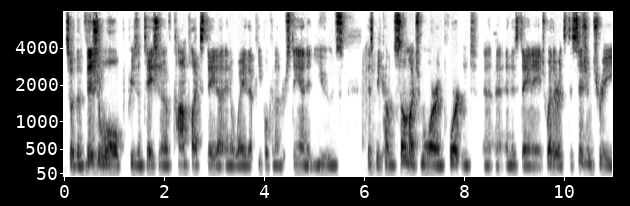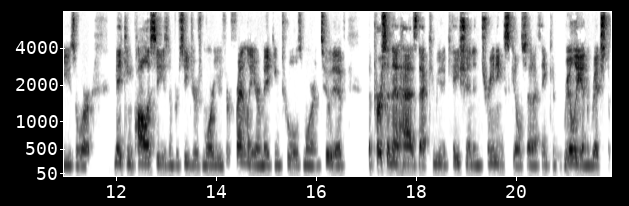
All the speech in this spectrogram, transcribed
So the visual presentation of complex data in a way that people can understand and use has become so much more important in, in this day and age, whether it's decision trees or making policies and procedures more user friendly or making tools more intuitive. the person that has that communication and training skill set, I think, can really enrich the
